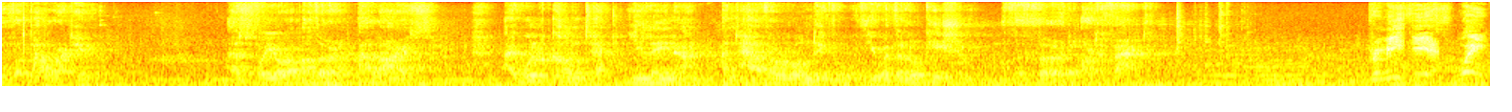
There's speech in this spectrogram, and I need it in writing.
overpowered him. As for your other allies, I will contact Yelena and have her rendezvous with you at the location of the third artifact. Prometheus, wait!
